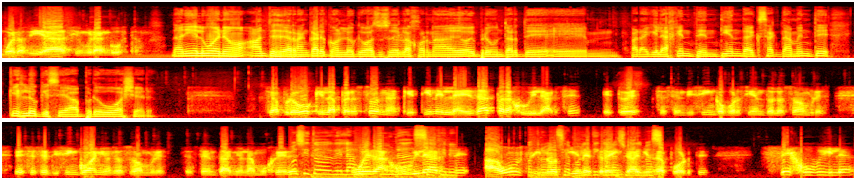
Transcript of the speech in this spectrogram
Buenos días y un gran gusto. Daniel, bueno, antes de arrancar con lo que va a suceder la jornada de hoy, preguntarte eh, para que la gente entienda exactamente qué es lo que se aprobó ayer. Se aprobó que la persona que tiene la edad para jubilarse, esto es 65% los hombres, es 65 años los hombres, 60 años las mujeres, pueda jubilarse aún si no tiene política en las 30 años de aporte, se jubila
